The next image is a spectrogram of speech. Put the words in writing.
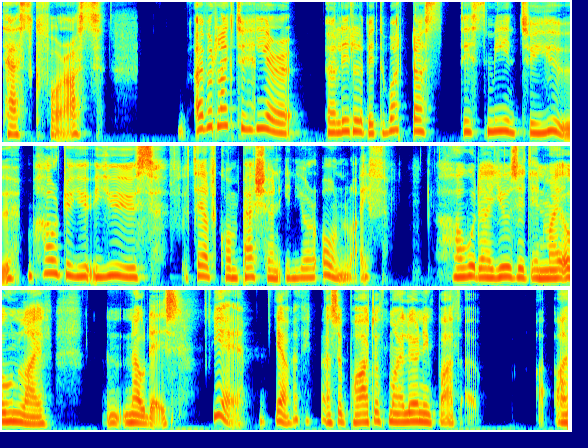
task for us I would like to hear a little bit what does this mean to you? How do you use self compassion in your own life? How would I use it in my own life nowadays? Yeah. Yeah. As a part of my learning path, i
